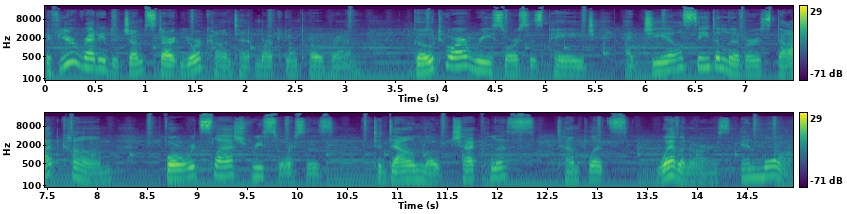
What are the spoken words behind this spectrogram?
if you're ready to jumpstart your content marketing program, go to our resources page at glcdelivers.com forward slash resources to download checklists, templates, webinars, and more.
